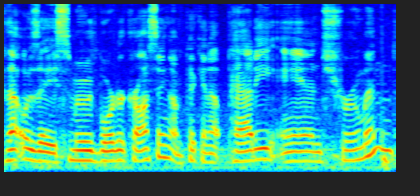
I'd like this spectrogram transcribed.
that was a smooth border crossing. I'm picking up Patty and Truman.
